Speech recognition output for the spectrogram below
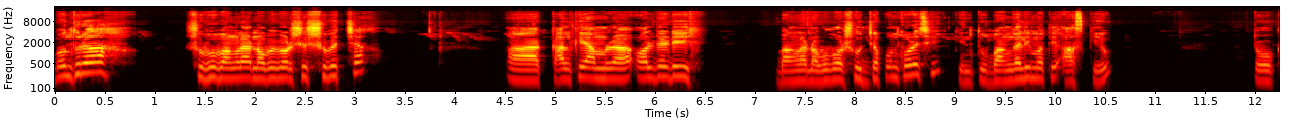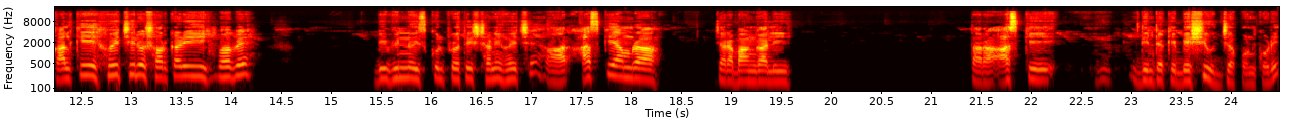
বন্ধুরা, শুভ বাংলা নববর্ষের শুভেচ্ছা। কালকে আমরা অলরেডি বাংলা নববর্ষ উদযাপন করেছি, কিন্তু বাঙালি মতে আজকেও। তো কালকে হয়েছিল সরকারিভাবে বিভিন্ন স্কুল প্রতিষ্ঠানে হয়েছে, আর আজকে আমরা যারা বাঙালি, তারা আজকে দিনটাকে বেশি উদযাপন করি।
